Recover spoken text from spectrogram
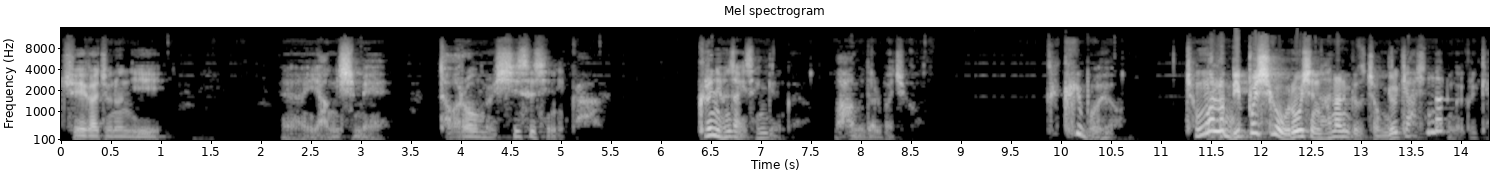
죄가 주는 이 양심의 더러움을 씻으시니까 그런 현상이 생기는 거예요. 마음이 넓어지고. 그, 그게 뭐예요? 정말로 믿으시고 의로우신 하나님께서 정결케 하신다는 거예요. 그렇게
